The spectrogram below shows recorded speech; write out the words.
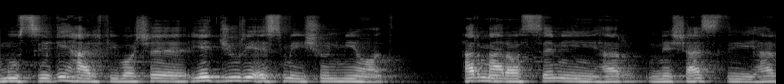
موسیقی حرفی باشه یه جوری اسم ایشون میاد. هر مراسمی هر نشستی هر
